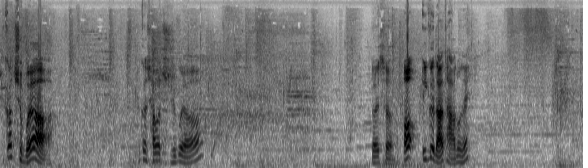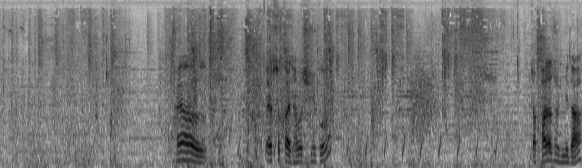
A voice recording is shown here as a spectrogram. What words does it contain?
피카츄 뭐야? 피카츄 잡아주시고요. 나이스. 어? 이거 나한테 안 오네? 하얀 앱스까지 잡아주시고. 자, 받아줍니다.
